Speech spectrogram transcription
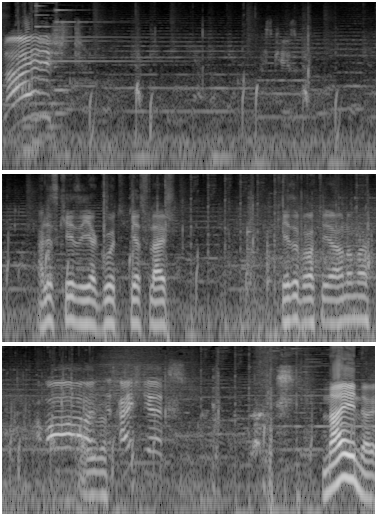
Fleisch! Käse. Alles Käse hier, gut. Hier ist Fleisch. Käse braucht ihr auch nochmal. Aber Halbe. es reicht jetzt. Nein, äh,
